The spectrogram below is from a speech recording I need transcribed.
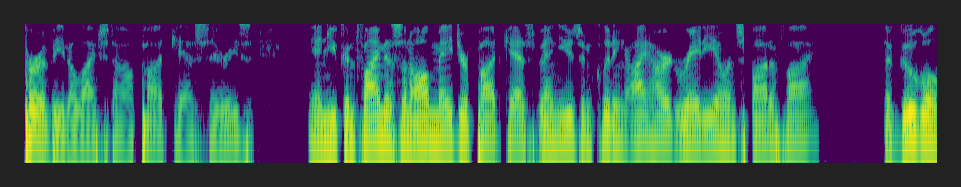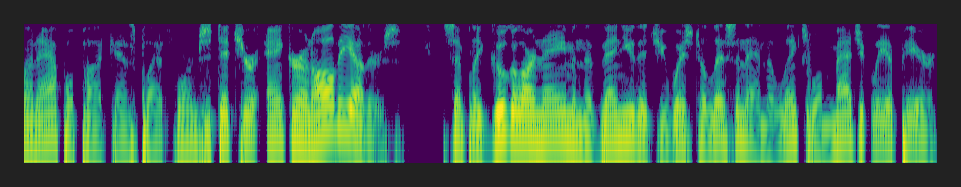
Pura Vida Lifestyle podcast series. And you can find us on all major podcast venues, including iHeartRadio and Spotify, the Google and Apple podcast platforms, Stitcher, Anchor, and all the others. Simply Google our name and the venue that you wish to listen, and the links will magically appear.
